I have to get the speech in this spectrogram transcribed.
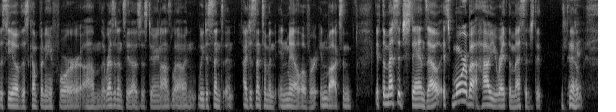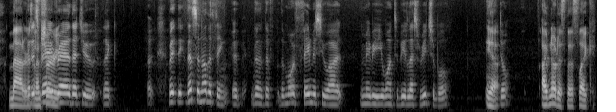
the CEO of this company for um, the residency that I was just doing in Oslo, and we just sent, an, I just sent him an email over inbox, and if the message stands out, it's more about how you write the message that you know Okay. matters. But it's very sure, rare that you like. Uh, but that's another thing. Uh, the the the more famous you are, maybe you want to be less reachable. yeah, You don't. I've noticed this. Like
